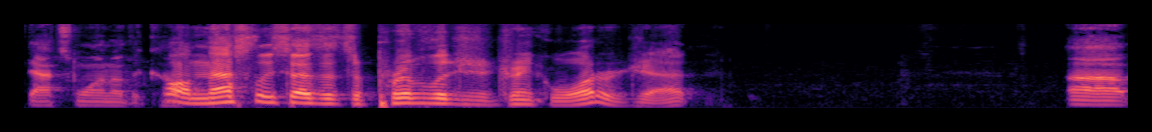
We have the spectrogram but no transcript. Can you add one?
That's one of the Well. Nestle says it's a privilege to drink water, Jet. Uh,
